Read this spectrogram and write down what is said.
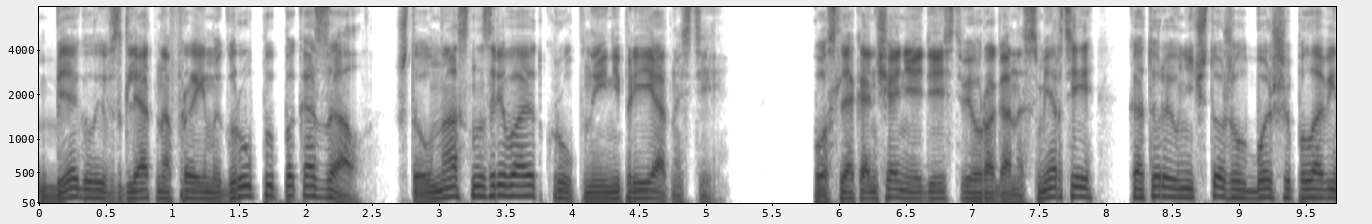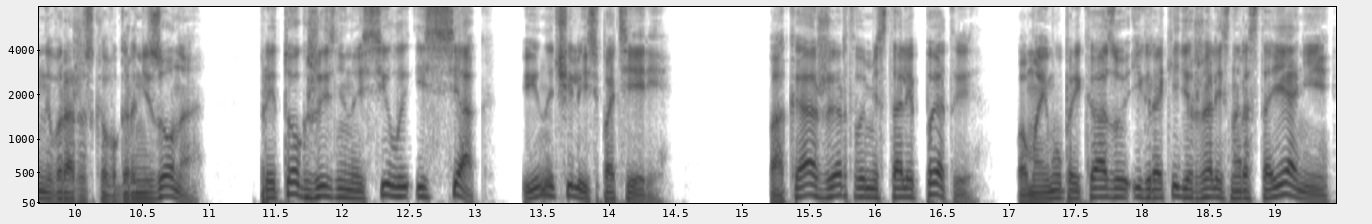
Беглый взгляд на фреймы группы показал, что у нас назревают крупные неприятности. После окончания действия урагана смерти, который уничтожил больше половины вражеского гарнизона, приток жизненной силы иссяк, и начались потери. Пока жертвами стали пэты. По моему приказу игроки держались на расстоянии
